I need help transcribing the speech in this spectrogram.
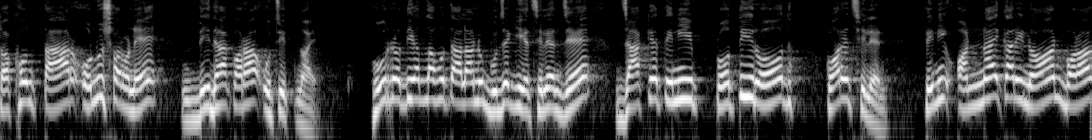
তখন তার অনুসরণে দ্বিধা করা উচিত নয়। হুর রদি আল্লাহ তালানু বুঝে গিয়েছিলেন যে, যাকে তিনি প্রতিরোধ করেছিলেন, তিনি অন্যায়কারী নন, বরং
